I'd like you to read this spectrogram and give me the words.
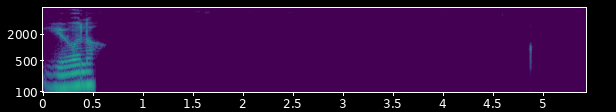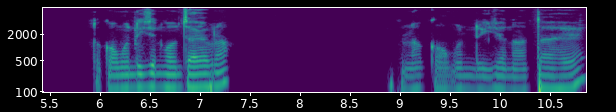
ये वाला. कॉमन रीजन कौन सा है अपना? अपना कॉमन रीजन आता है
